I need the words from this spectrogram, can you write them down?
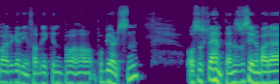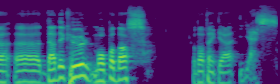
margarinfabrikken på, på Bjølsen. Og så skulle jeg hente henne, så sier hun bare eh, 'Daddy Cool, må på dass'. Og da tenker jeg 'yes,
